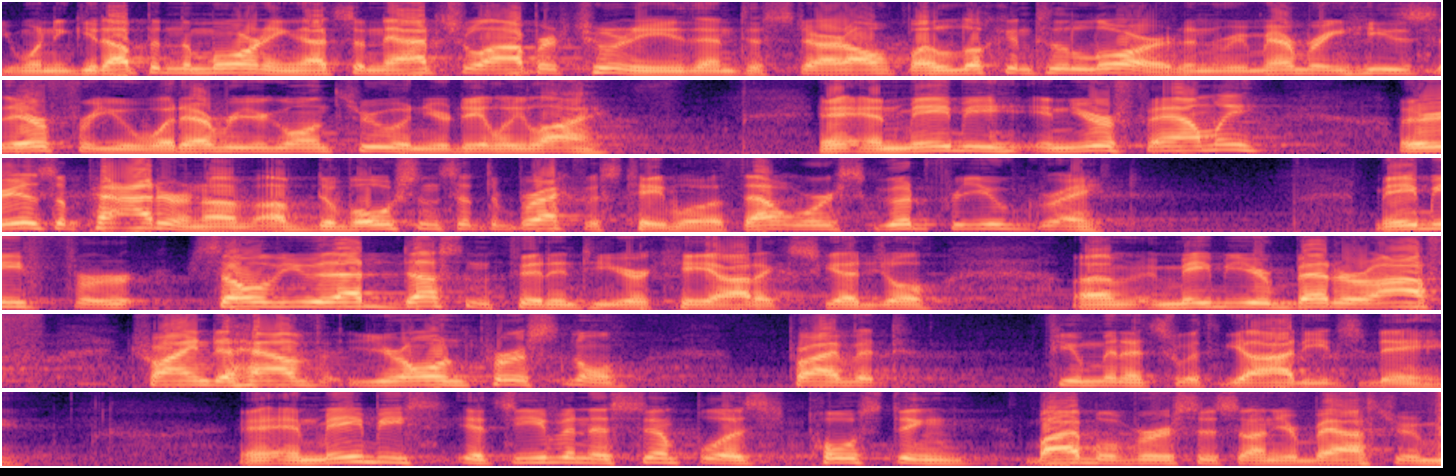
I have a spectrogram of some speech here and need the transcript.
You, want to get up in the morning, that's a natural opportunity then to start off by looking to the Lord and remembering He's there for you, whatever you're going through in your daily life. And, maybe in your family, there is a pattern of, of devotions at the breakfast table. If that works good for you, great. Maybe for some of you that doesn't fit into your chaotic schedule. Um, maybe you're better off trying to have your own personal, private few minutes with God each day. And maybe it's even as simple as posting Bible verses on your bathroom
